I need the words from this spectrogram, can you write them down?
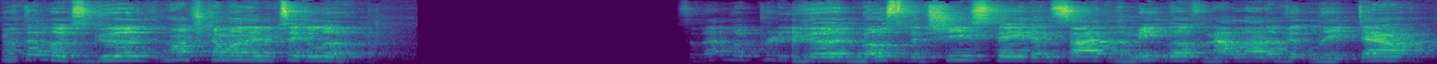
Now, if that looks good, why don't you come on in and take a look good. Most of the cheese stayed inside of the meatloaf. Not a lot of it leaked out.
